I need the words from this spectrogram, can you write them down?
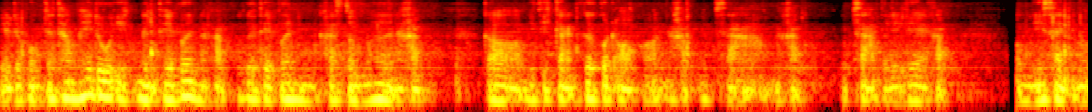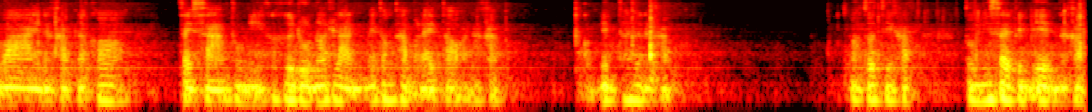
เดี๋ยวผมจะทำให้ดูอีกหนึ่ง table นะครับ ก็คือ table customer นะครับ ก็วิธีการคือกดออกก่อนนะครับ F3 นะครับ F3 ไปเรื่อยๆครับ ตรงนี้ใส่เป็น y นะครับ แล้วก็ใส่ 3 ตรงนี้ก็คือดู not run ไม่ต้องทำอะไรต่อนะครับ กด enter นะครับ ขอโทษทีครับ ตรงนี้ใส่เป็น n นะครับ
